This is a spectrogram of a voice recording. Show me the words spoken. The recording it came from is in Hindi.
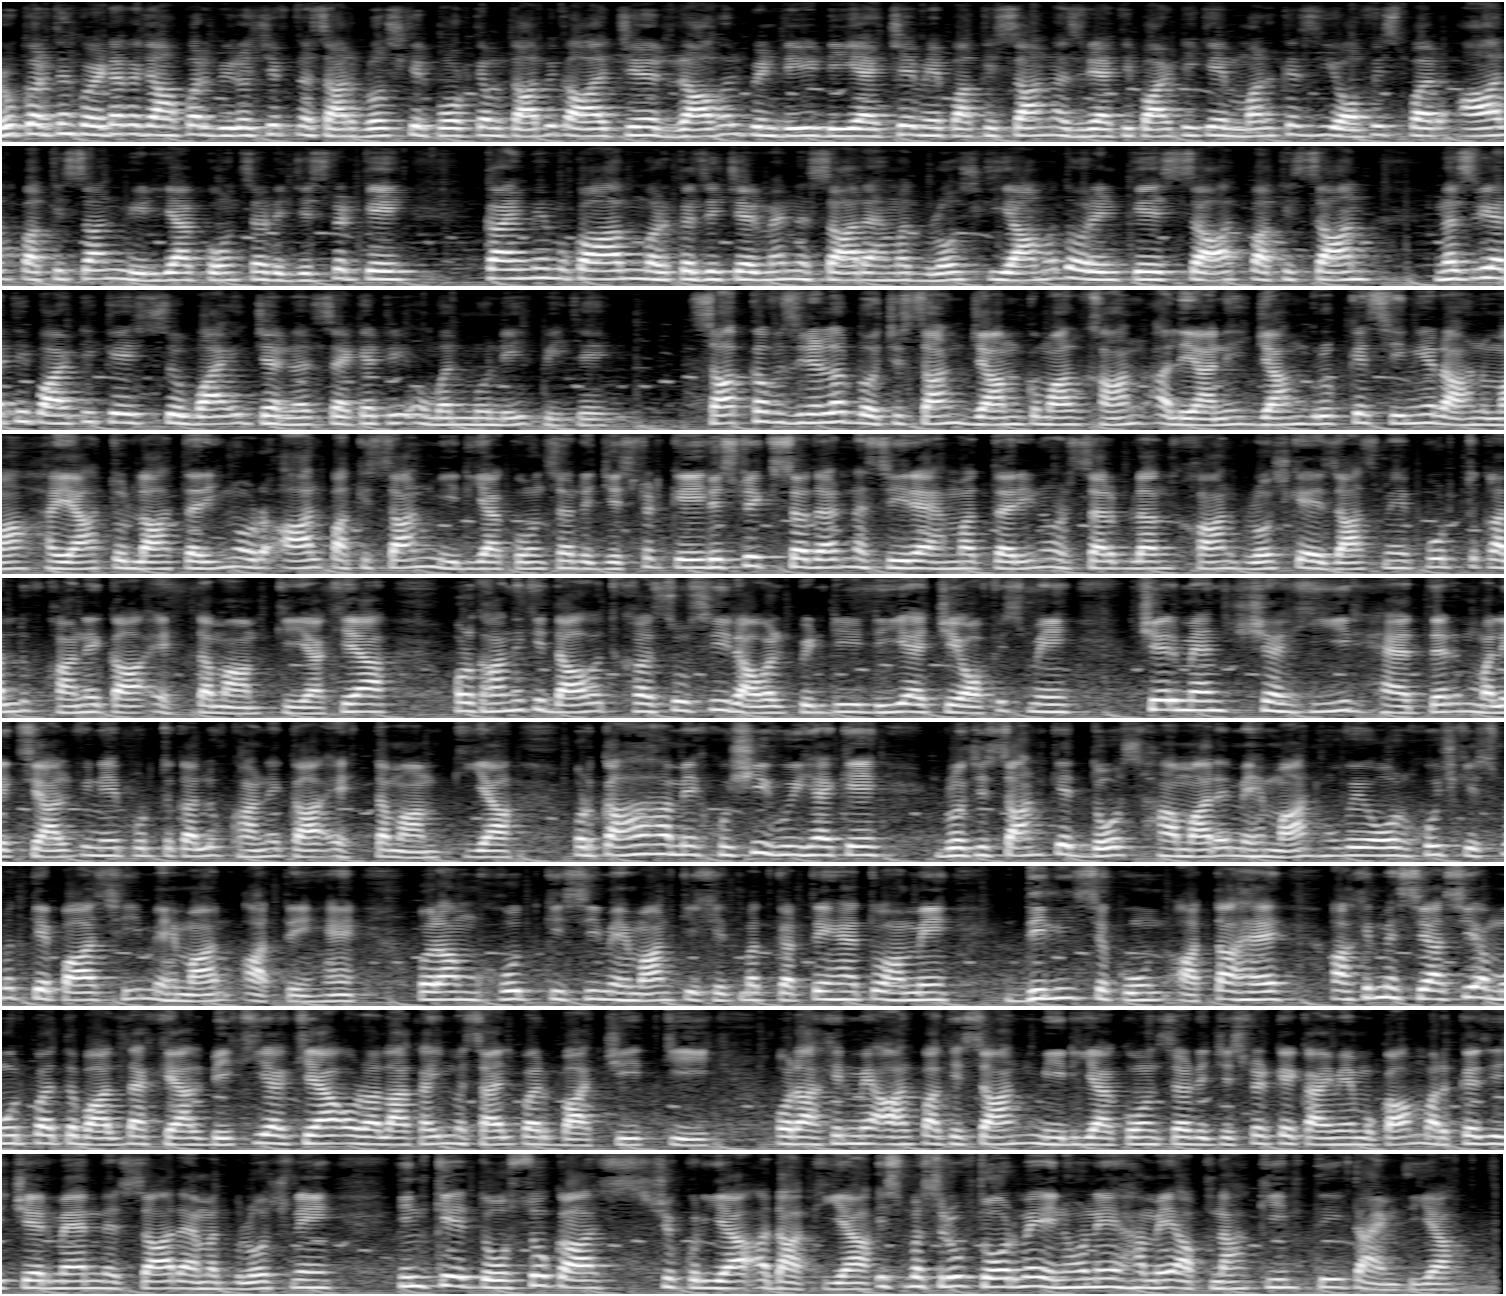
रुक करते हैं कोयटा के, जहाँ पर ब्यूरो चीफ नसार बलोच की रिपोर्ट के मुताबिक आज रावलपिंडी डीएचए में पाकिस्तान नजरियाती पार्टी के मरकजी ऑफ़िस पर all Pakistan media council registered के कायम मुकाम मरकजी चेयरमैन नसार अहमद बलोच की आमद और इनके साथ पाकिस्तान नजरियाती पार्टी के सूबाई जनरल सेक्रेटरी उमर मुनीब भी थे। सबका वजी अल बलोचिस्तान जाम कमाल खान अलियानी जाम ग्रुप के सीनियर रहनुमा हयातुल्लाह तरीन और all Pakistan media council registered के डिस्ट्रिक्ट सदर नसीर अहमद तरीन और सरबलंद खान बलोच के एजाज में पुरतकल्लुफ खाने का अहतमाम किया गया और खाने की दावत खसूसी Rawalpindi D H A office में चेयरमैन शहीर हैदर मलिक सियालवी ने पुरतकल्लुफ खाने का अहतमाम किया और कहा, हमें खुशी हुई है कि बलोचिस्तान के दोस्त हमारे मेहमान हुए और खुशकस्मत के पास ही मेहमान आते हैं और हम खुद किसी मेहमान की खिदमत करते हैं तो हमें दिली सुकून आता है। आखिर में सियासी अमूर पर तबादला ख्याल भी किया गया और इलाकई मसाइल पर बातचीत की। और आखिर में all Pakistan media council register के कायम मुकाम मरकजी चेयरमैन निसार अहमद बलोच ने इनके दोस्तों का शुक्रिया अदा किया। इस मसरूफ दौर में इन्होंने हमें अपना कीमती टाइम दिया।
